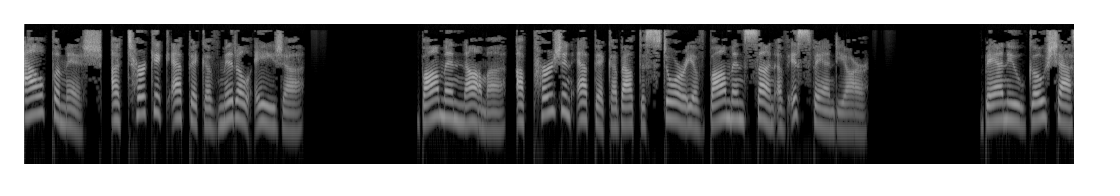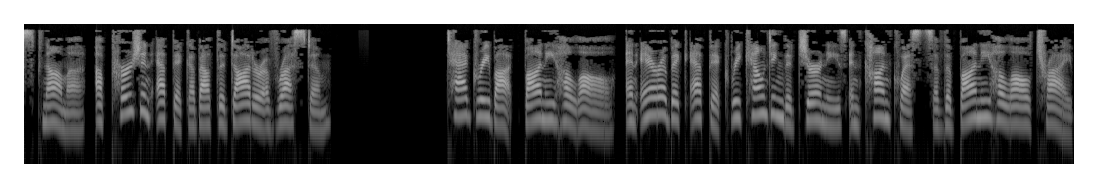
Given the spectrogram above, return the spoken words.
Alpamış, a Turkic epic of Middle Asia. Bahman Nama, a Persian epic about the story of Bahman son of Isfandyar. Banu Goshasp Nama, a Persian epic about the daughter of Rustam. Taghribat Bani Hilal, an Arabic epic recounting the journeys and conquests of the Bani Hilal tribe.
